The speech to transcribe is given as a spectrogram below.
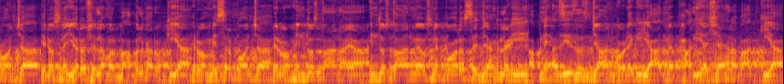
پہنچا، پھر اس نے یوروشلم اور بابل کا رخ کیا، پھر وہ مصر پہنچا، پھر وہ ہندوستان آیا۔ ہندوستان میں اس نے پورس سے جنگ لڑی۔ اپنے عزیز جان گھوڑے کی یاد میں پھالیا شہر آباد کیا،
